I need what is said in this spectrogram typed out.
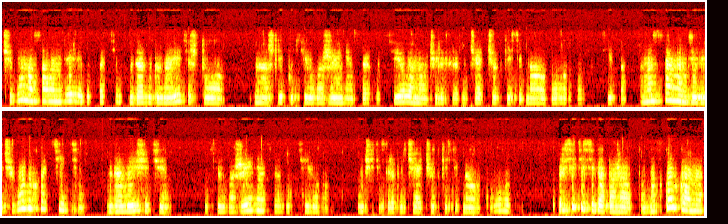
чего на самом деле вы хотите, когда вы говорите, что вы нашли пути уважения своего тела, научились различать четкие сигналы голоса, аппетита. А на самом деле, чего вы хотите, когда вы ищете пути уважения своего тела, учитесь различать четкие сигналы голоса, Спросите себя, пожалуйста, насколько она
